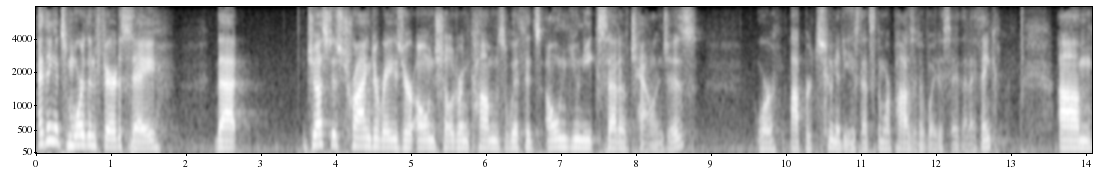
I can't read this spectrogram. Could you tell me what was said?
I think it's more than fair to say that just as trying to raise your own children comes with its own unique set of challenges, or opportunities. That's the more positive way to say that, I think. Um,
